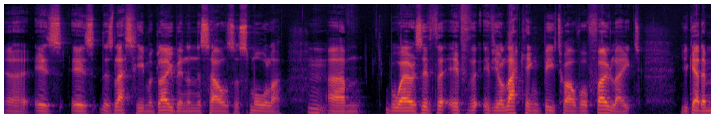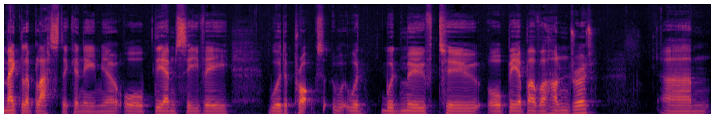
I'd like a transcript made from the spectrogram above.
uh, is is there's less hemoglobin and the cells are smaller. Mm. Um, whereas if the, if the, if you're lacking B12 or folate, you get a megaloblastic anemia, or the MCV would approx would would move to or be above 100. Um,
